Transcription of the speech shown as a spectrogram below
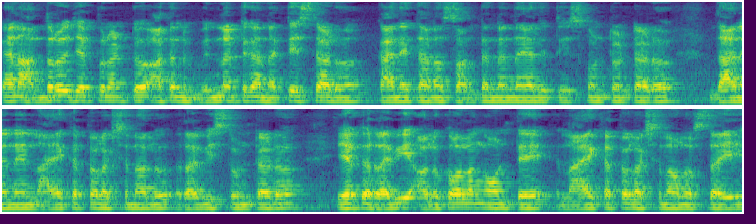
కానీ అందరూ చెప్పినట్టు అతను విన్నట్టుగా నటిస్తాడు. కానీ తన సొంత నిర్ణయాలు తీసుకుంటుంటాడు. దానిని నాయకత్వ లక్షణాలు రవి ఇస్తుంటాడు ఈ యొక్క రవి అనుకూలంగా ఉంటే నాయకత్వ లక్షణాలు వస్తాయి.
